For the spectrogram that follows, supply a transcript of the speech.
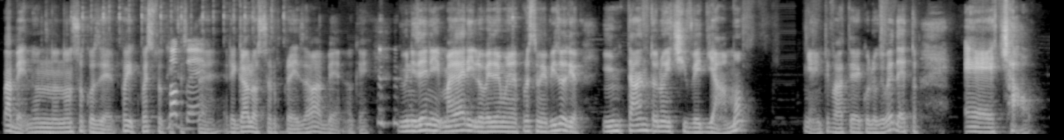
Vabbè, non, non so cos'è. Poi questo che è? Regalo a sorpresa, vabbè, ok. Duniseni magari lo vedremo nel prossimo episodio. Intanto noi ci vediamo. Niente, fate quello che vi ho detto. E ciao.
